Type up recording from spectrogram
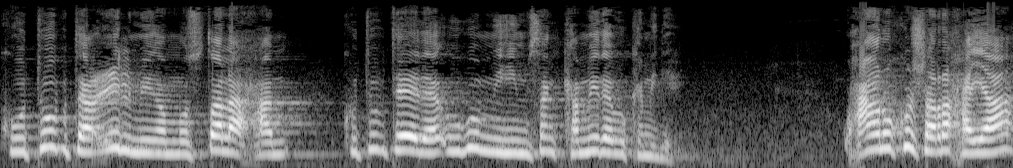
kutubta cilmiga musطalaxa kutubteeda ugu muhiimsan kamida buu ka mid yahay waxaanu ku sharaxayaa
